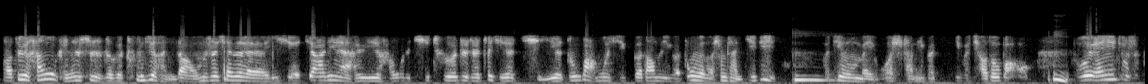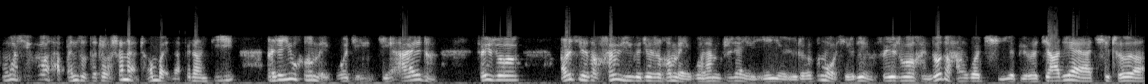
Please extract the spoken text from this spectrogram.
啊，对韩国肯定是这个冲击很大。我们说现在一些家电，还有一些韩国的汽车，这些这些企业都把墨西哥当做一个重要的生产基地，嗯，和进入美国市场的一个一个桥头堡。嗯，主要原因就是墨西哥它本土的这个生产成本呢非常低，而且又和美国紧紧挨着，所以说。而且它还有一个就是和美国他们之间也也有有这个自贸协定，所以说很多的韩国企业，比如说家电啊、汽车啊，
